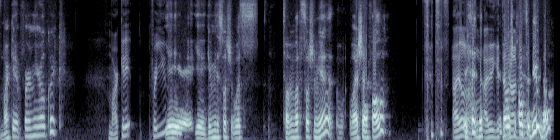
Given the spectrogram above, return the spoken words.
Market it for me real quick. Market it for you? Yeah, yeah, yeah. Give me the social. What's? Tell me about the social media. Why should I follow? I don't know. I didn't get the job supposed yet. to do? No.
